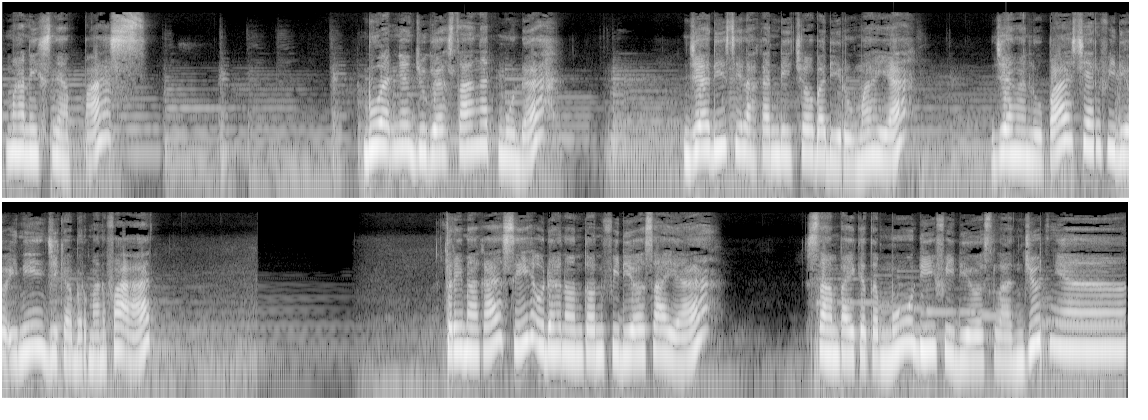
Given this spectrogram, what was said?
manisnya pas, buatnya juga sangat mudah. Jadi silahkan dicoba di rumah ya. Jangan lupa share video ini jika bermanfaat. Terima kasih udah nonton video saya. Sampai ketemu di video selanjutnya.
